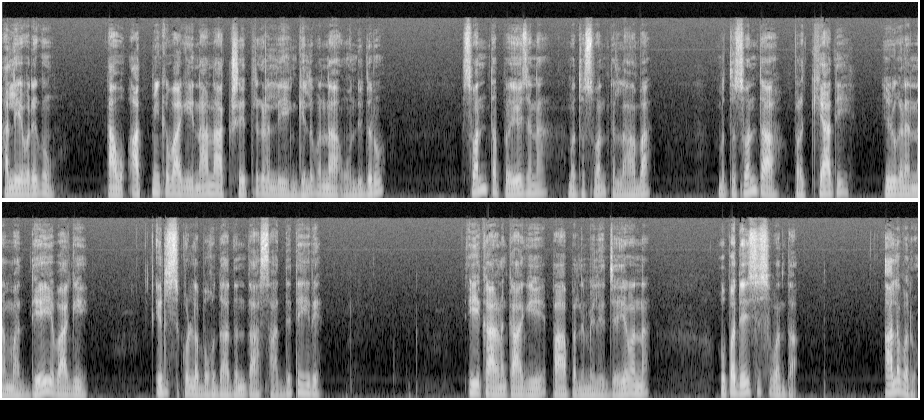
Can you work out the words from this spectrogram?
ಅಲ್ಲಿಯವರೆಗೂ ನಾವು ಆತ್ಮಿಕವಾಗಿ ನಾನಾ ಕ್ಷೇತ್ರಗಳಲ್ಲಿ ಗೆಲುವನ್ನು ಹೊಂದಿದರೂ ಸ್ವಂತ ಪ್ರಯೋಜನ ಮತ್ತು ಸ್ವಂತ ಲಾಭ ಮತ್ತು ಸ್ವಂತ ಪ್ರಖ್ಯಾತಿ ಇವುಗಳನ್ನು ನಮ್ಮ ಧ್ಯೇಯವಾಗಿ ಇರಿಸಿಕೊಳ್ಳಬಹುದಾದಂಥ ಸಾಧ್ಯತೆ ಇದೆ ಈ ಕಾರಣಕ್ಕಾಗಿಯೇ ಪಾಪದ ಮೇಲೆ ಜಯವನ್ನು ಉಪದೇಶಿಸುವಂಥ ಹಲವರು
